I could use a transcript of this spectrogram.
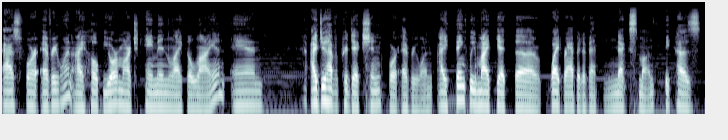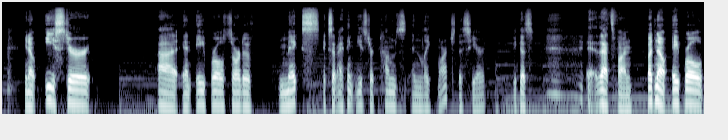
as for everyone, I hope your March came in like a lion, and I do have a prediction for everyone. I think we might get the White Rabbit event next month because, you know, Easter uh, and April sort of mix, except I think Easter comes in late March this year because eh, that's fun. But no, April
